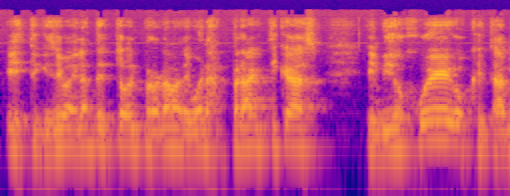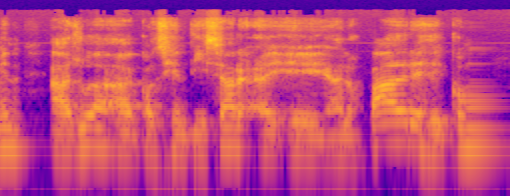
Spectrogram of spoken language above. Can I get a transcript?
este, que lleva adelante todo el programa de buenas prácticas en videojuegos, que también ayuda a concientizar eh, eh, a los padres de cómo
